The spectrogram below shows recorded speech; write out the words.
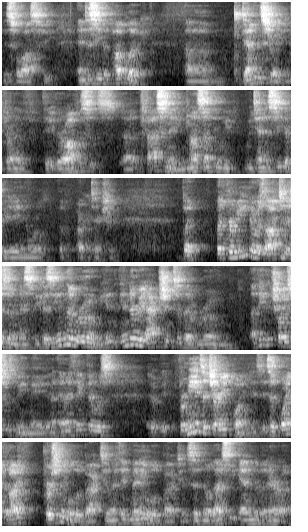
his philosophy and to see the public um, demonstrate in front of the, their offices. Uh, fascinating, not something we, we tend to see every day in the world of architecture. But, but for me, there was optimism in this because in the room, in, in the reaction to the room, I think a choice was being made. And, and I think there was, for me, it's a turning point. It's, it's a point that I personally will look back to, and I think many will look back to and said, no, that's the end of an era.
